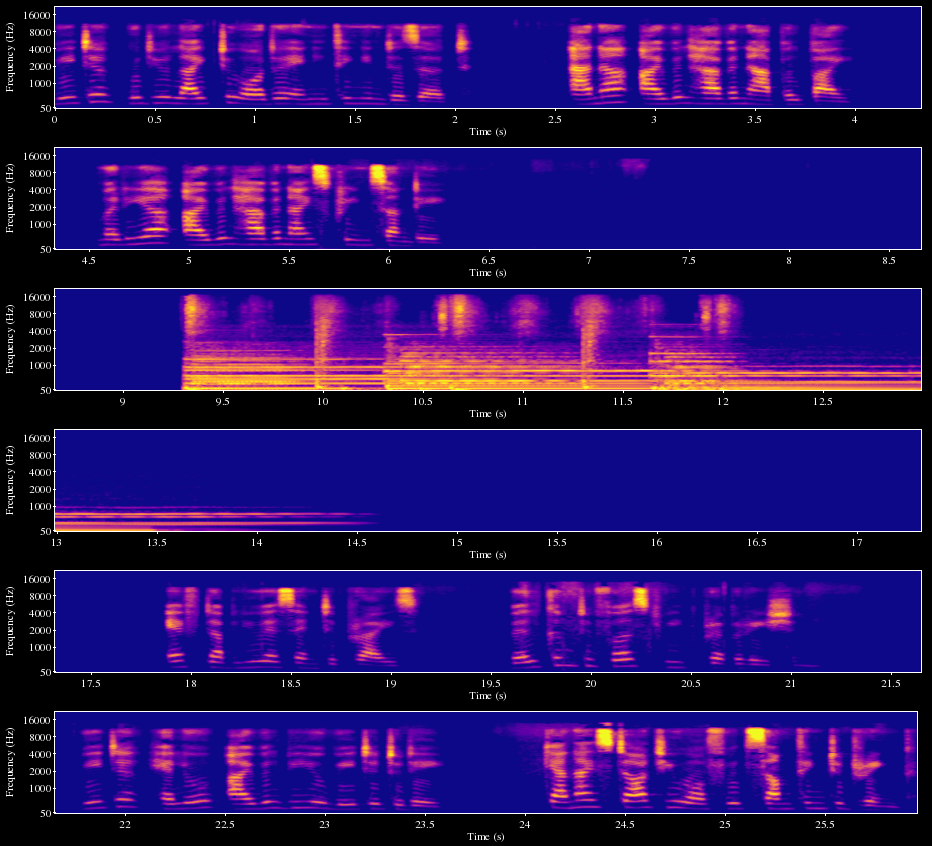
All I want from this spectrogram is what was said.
Waiter, uh, would you like to order anything in dessert? Anna, I will have an apple pie. Maria, I will have an ice cream sundae. FWS Enterprise. Welcome to first week preparation. Waiter, hello, I will be your waiter today. Can I start you off with something to drink?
